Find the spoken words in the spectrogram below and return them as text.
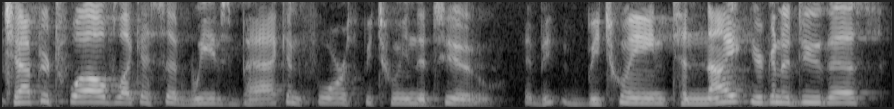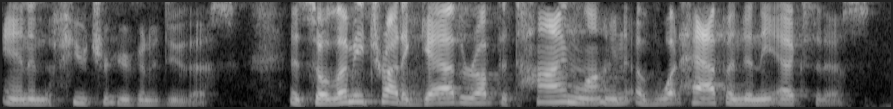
Chapter 12, like I said, weaves back and forth between the two. Between tonight, you're going to do this, and in the future, you're going to do this. And so, let me try to gather up the timeline of what happened in the Exodus.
